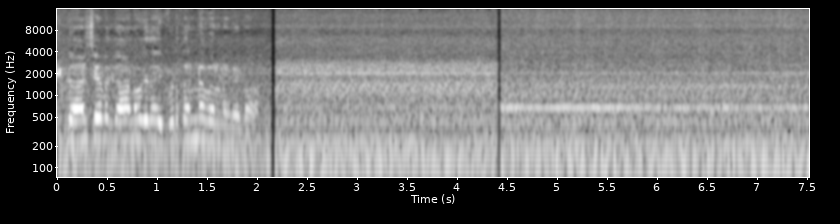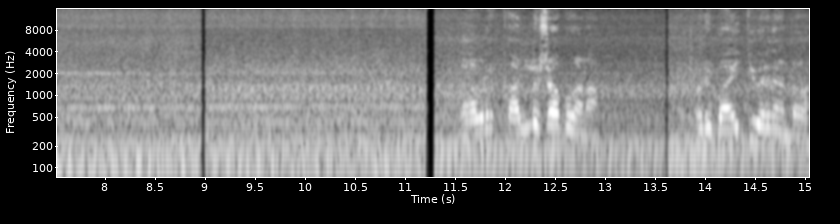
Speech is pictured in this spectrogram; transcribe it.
ഈ കാഴ്ചകൾ കാണുക ഇവിടെ തന്നെ വരണം കേട്ടോ ദാ അവിടെ ഒരു കള്ള് ഷോപ്പ് കാണാം. ഒരു ബൈക്ക് വരുന്നുണ്ടോ?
